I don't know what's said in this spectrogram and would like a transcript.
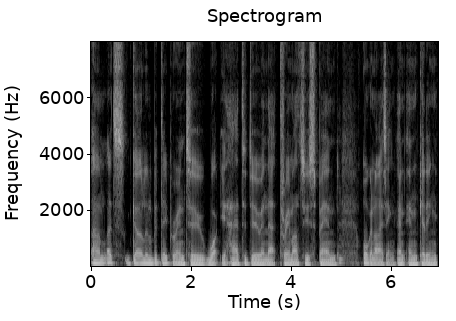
um, let's go a little bit deeper into what you had to do in that three months you spend mm. organising and, and getting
